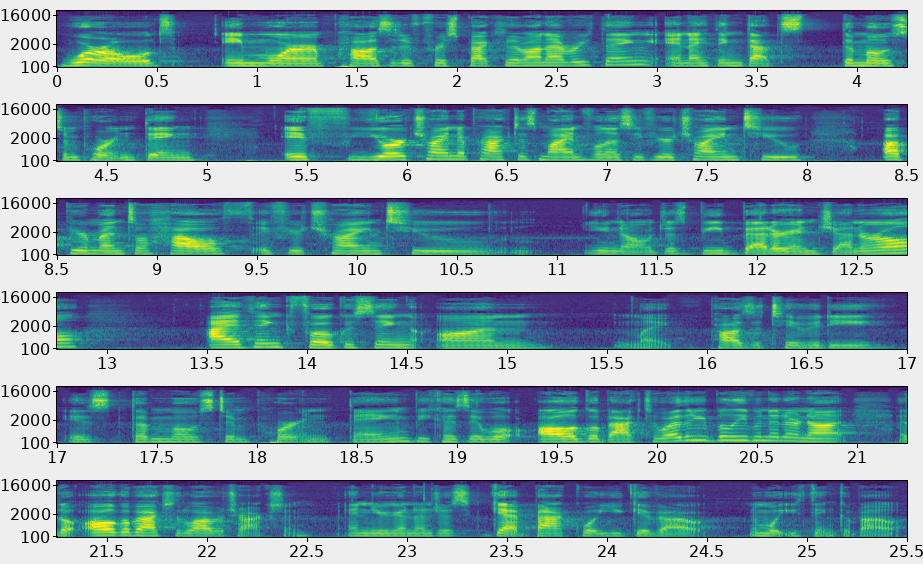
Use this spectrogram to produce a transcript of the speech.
world a more positive perspective on everything and I think that's the most important thing if you're trying to practice mindfulness, if you're trying to up your mental health, if you're trying to, you know, just be better in general, I think focusing on like positivity is the most important thing because it will all go back to whether you believe in it or not, it'll all go back to the law of attraction and you're going to just get back what you give out and what you think about.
